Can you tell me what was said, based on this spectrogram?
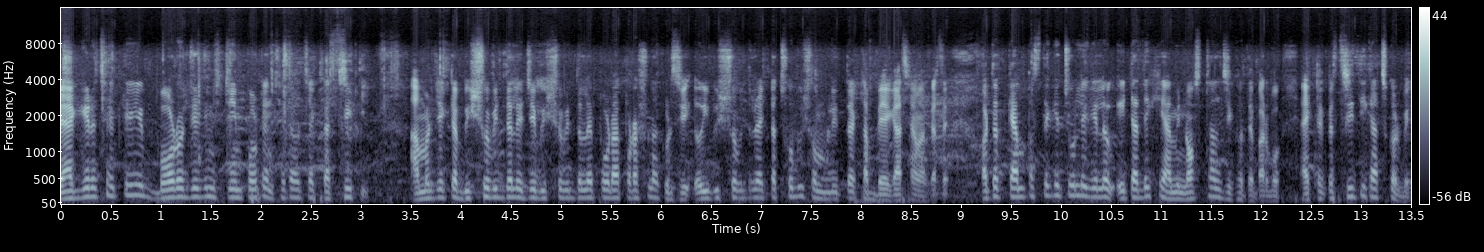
ব্যাগের চাইতে বড় যে জিনিসটা ইম্পর্টেন্ট সেটা হচ্ছে একটা স্মৃতি। আমার যে একটা বিশ্ববিদ্যালয়ে, যে বিশ্ববিদ্যালয়ে পড়া পড়াশোনা করছি, ওই বিশ্ববিদ্যালয়ে একটা ছবি সম্বলিত একটা ব্যাগ আছে আমার কাছে। অর্থাৎ ক্যাম্পাস থেকে চলে গেলেও এটা দেখে আমি নস্টালজিক হতে পারব। একটা একটা স্মৃতি কাজ করবে।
